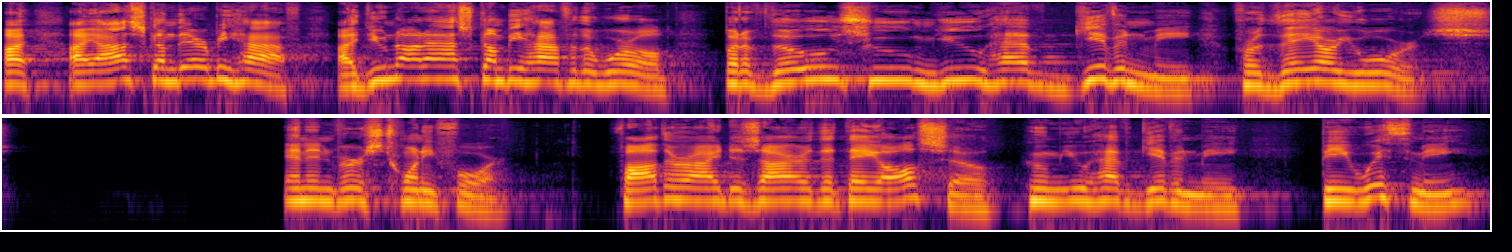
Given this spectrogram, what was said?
I, I ask on their behalf. I do not ask on behalf of the world, but of those whom you have given me, for they are yours. And in verse 24, Father, I desire that they also, whom you have given me, be with me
